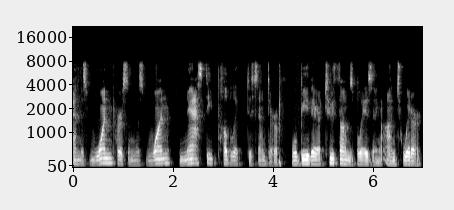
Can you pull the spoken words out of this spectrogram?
And this one person, this one nasty public dissenter, will be there, two thumbs blazing on Twitter,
